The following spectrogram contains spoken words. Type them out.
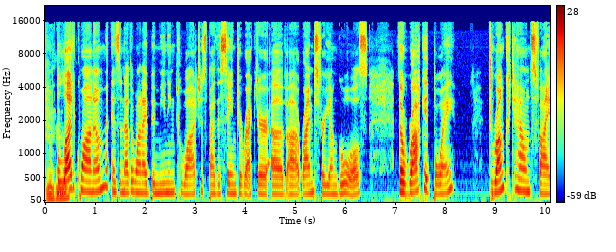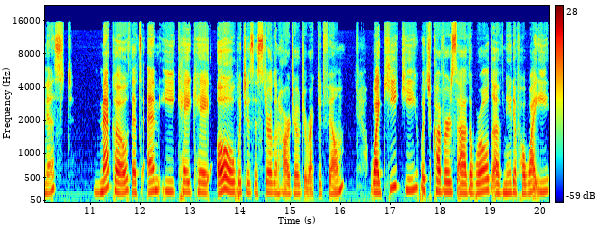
Mm-hmm. Blood Quantum is another one I've been meaning to watch. It's by the same director of uh, Rhymes for Young Ghouls. The Rocket Boy, Drunk Town's Finest, Mekko, that's M E K K O, which is a Sterling Harjo directed film. Waikiki, which covers uh, the world of native Hawaii.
